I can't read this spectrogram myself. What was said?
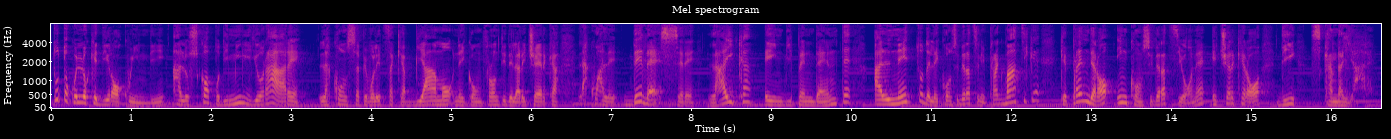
Tutto quello che dirò quindi ha lo scopo di migliorare la consapevolezza che abbiamo nei confronti della ricerca, la quale deve essere laica e indipendente al netto delle considerazioni pragmatiche che prenderò in considerazione e cercherò di scandagliare.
